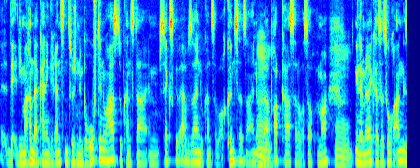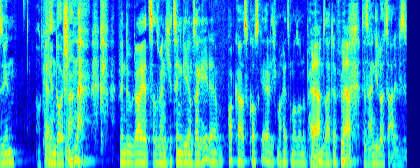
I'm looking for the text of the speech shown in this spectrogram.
Äh, Die, die machen da keine Grenzen zwischen dem Beruf, den du hast. Du kannst da im Sexgewerbe sein, du kannst aber auch Künstler sein Mhm. oder Podcaster oder was auch immer. In Amerika ist das hoch angesehen. Okay. Hier in Deutschland, wenn du da jetzt, also wenn ich jetzt hingehe und sage, hey, der Podcast kostet Geld, ich mache jetzt mal so eine Patreon-Seite dafür, ja. da sagen die Leute alle, wieso,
